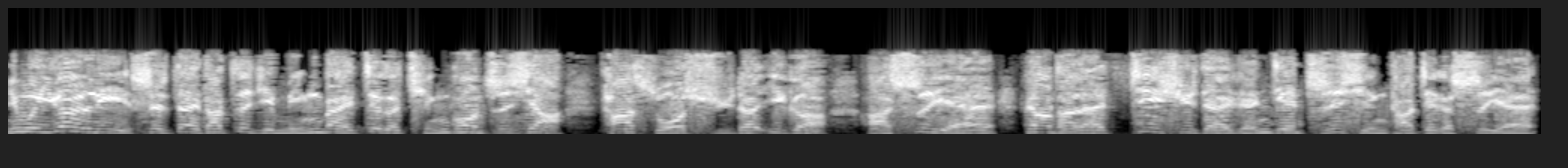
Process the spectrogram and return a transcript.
因为愿力是在他自己明白这个情况之下，他所许的一个啊誓言，让他来继续在人间执行他这个誓言。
